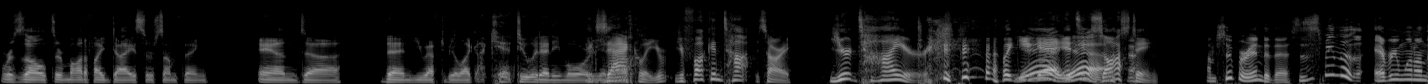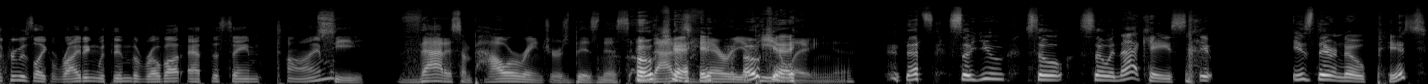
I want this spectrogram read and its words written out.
results or modify dice or something, and uh, then you have to be like, I can't do it anymore. you know? exactly you're you're fucking tired sorry you're tired like you get it's yeah. exhausting I'm super into this. Does this mean that everyone on the crew is like riding within the robot at the same time? see that is some power rangers business and that is Okay, very okay. appealing That's so you so so in that case, it is there no pit?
